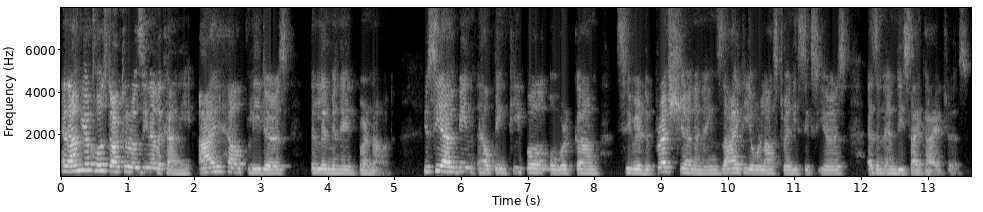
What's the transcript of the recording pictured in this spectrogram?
And I'm your host, Dr. Rozina Lakhani. I help leaders eliminate burnout. You see, I've been helping people overcome severe depression and anxiety over the last 26 years as an MD psychiatrist.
